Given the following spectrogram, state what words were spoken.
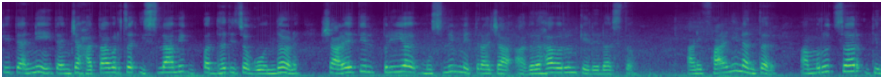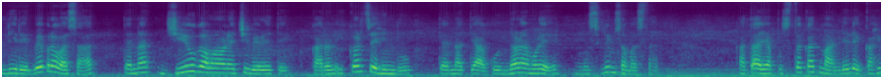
की त्यांनी त्यांच्या हातावरचं इस्लामिक पद्धतीचं गोंधण शाळेतील प्रिय मुस्लिम मित्राच्या आग्रहावरून केलेलं असतं. आणि फाळणीनंतर अमृतसर दिल्ली रेल्वे प्रवासात त्यांना जीव गमावण्याची वेळ येते कारण इकडचे हिंदू त्यांना त्या गोंधळामुळे मुस्लिम समजतात. आता या पुस्तकात मांडलेले काही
